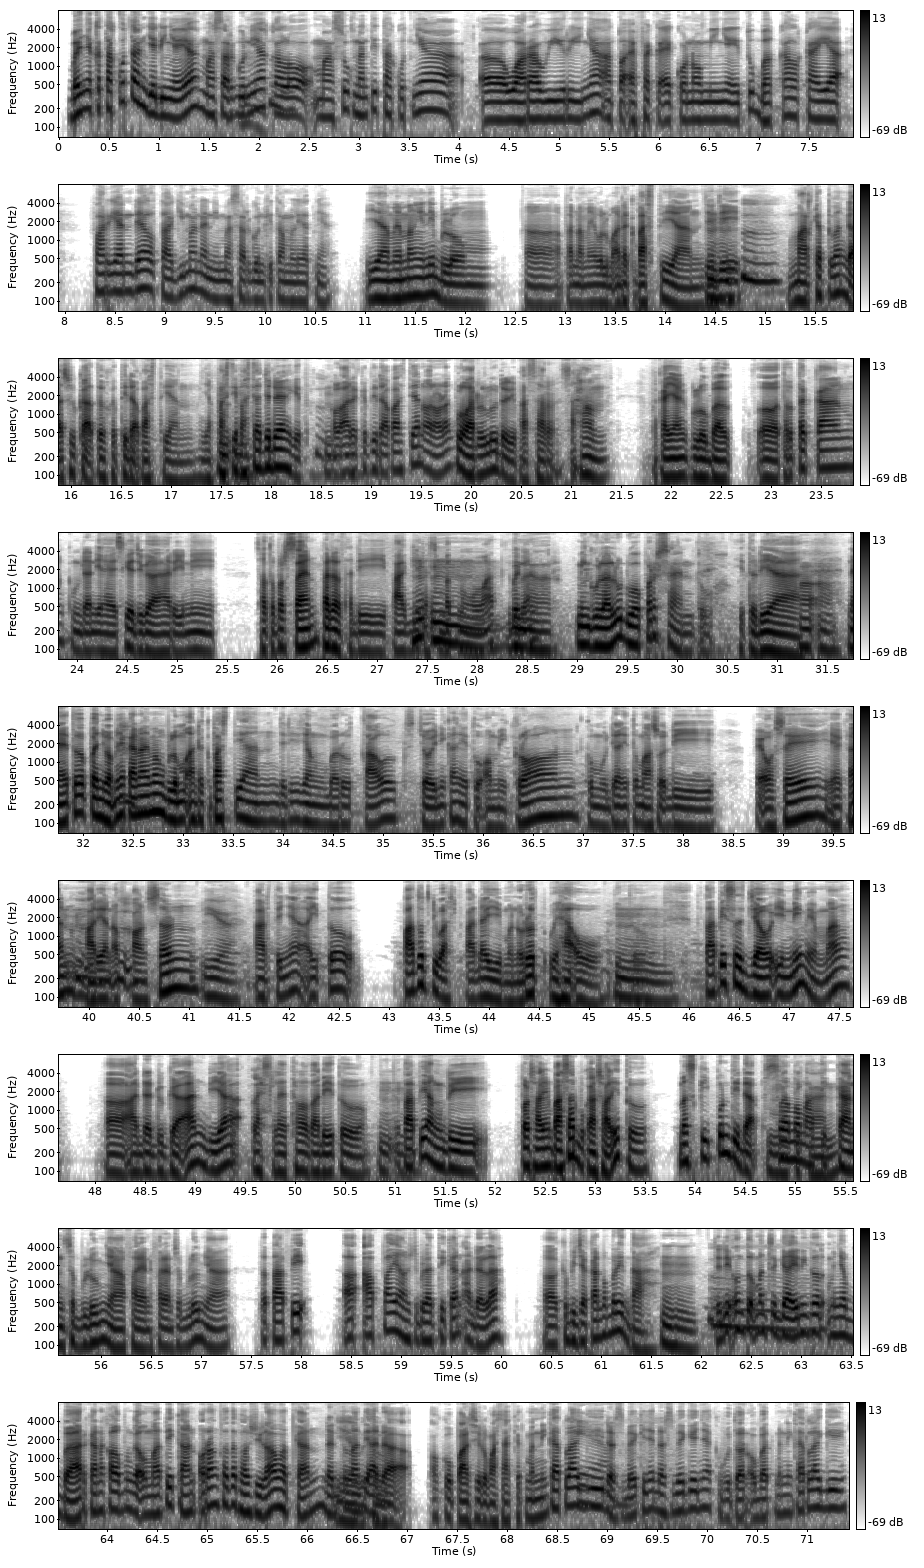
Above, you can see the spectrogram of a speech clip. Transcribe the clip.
banyak ketakutan jadinya ya Mas Argun ya Hmm. kalau masuk nanti takutnya eh, warawirinya atau efek ke ekonominya itu bakal kayak varian delta. Gimana nih Mas Argun kita melihatnya? Ya memang ini belum eh, apa namanya belum ada kepastian. Jadi Hmm. market tuh kan nggak suka tuh ketidakpastian. Yang Mm-mm. pasti-pasti aja deh gitu. Mm-mm. Kalau ada ketidakpastian orang-orang keluar dulu dari pasar saham. Makanya global eh, tertekan. Kemudian IHSG juga hari ini satu persen. Padahal tadi pagi udah sempat Mm-mm, menguat. gitu kan. Bener. Minggu lalu 2% tuh. Itu dia. Heeh. Nah itu penyebabnya karena memang belum ada kepastian. Jadi yang baru tahu sejauh ini kan itu Omicron, kemudian itu masuk di VOC ya kan Mm-mm. variant of concern. Iya. Artinya itu patut diwaspadai menurut WHO gitu. Hmm. Tapi sejauh ini memang eh, ada dugaan dia less lethal tadi itu. Mm-mm. Tetapi yang di persalin pasar bukan soal itu. Meskipun tidak Mematikan. semematikan sebelumnya varian-varian sebelumnya, tetapi eh, apa yang harus diperhatikan adalah eh, kebijakan pemerintah. Mhm. Jadi untuk mencegah ini Hmm. tetap menyebar karena kalaupun nggak mematikan orang tetap harus dirawat kan dan itu Iya, nanti betul. ada okupansi rumah sakit meningkat lagi Iya. dan sebagainya dan sebagainya kebutuhan obat meningkat lagi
